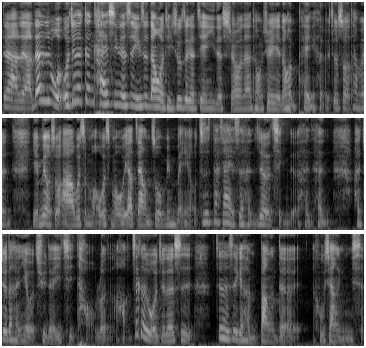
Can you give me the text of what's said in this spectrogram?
对啊，对啊，但是我我觉得更开心的事情是，当我提出这个建议的时候呢，同学也都很配合，就说他们也没有说啊，为什么为什么我要这样做，并没有，就是大家也是很热情的，很很很觉得很有趣的，一起讨论了哈。这个我觉得是真的是一个很棒的。互相影响。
